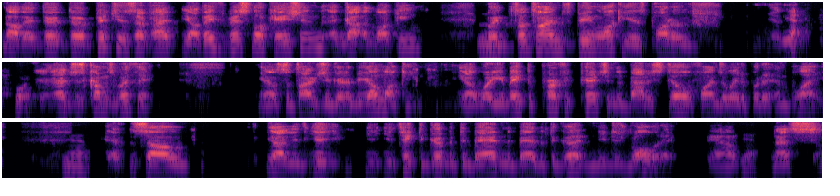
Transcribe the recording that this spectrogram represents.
No, the, the the pitches have had, you know, they've missed location and gotten lucky, Mm. but sometimes being lucky is part of. yeah, of course. That just comes with it. You know, sometimes you're going to be unlucky. You know, where you make the perfect pitch and the batter still finds a way to put it in play. Yeah. So, you know, you you you, take the good with the bad and the bad with the good, and you just roll with it. You know, Yeah. And that's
